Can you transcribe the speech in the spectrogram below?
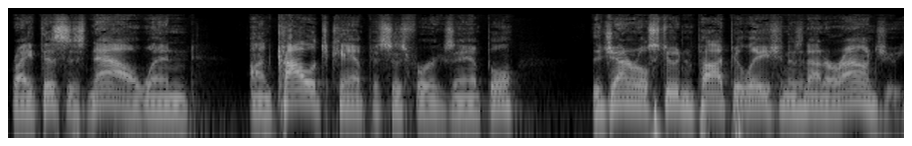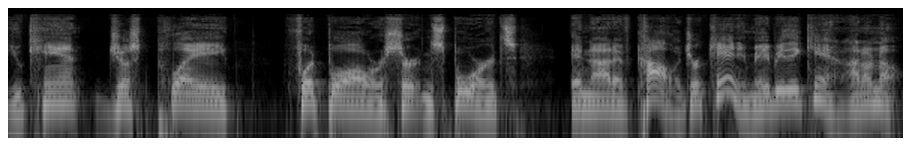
Right? This is now when on college campuses, for example, the general student population is not around you. You can't just play football or certain sports and not have college. Or can you? Maybe they can. I don't know.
